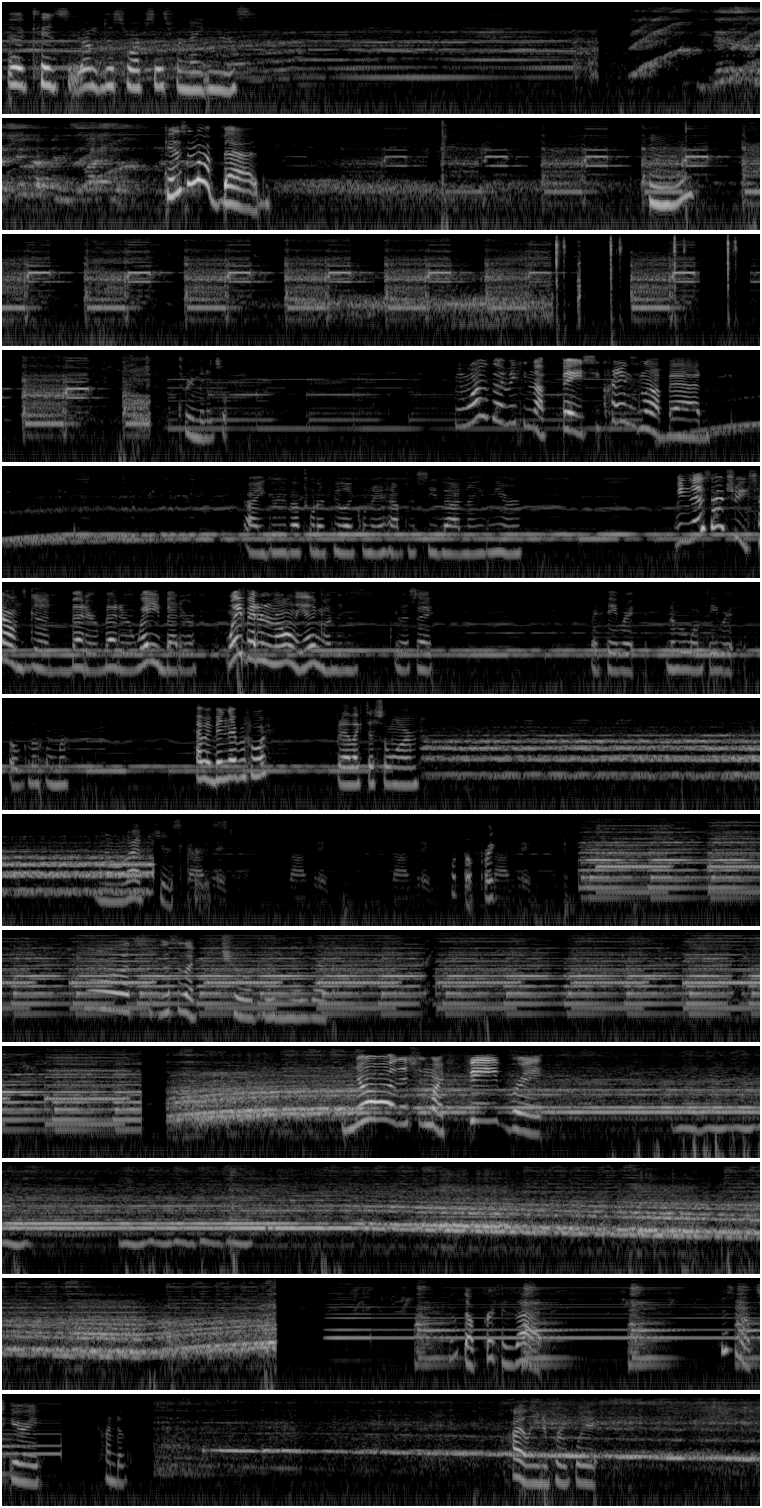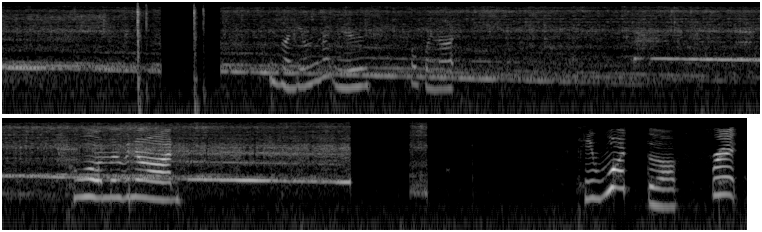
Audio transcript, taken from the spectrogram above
Yeah, kids, um, just watch this for nightmares. Okay, this is not bad. hmm Three minutes. I mean, why is that making that face? Ukraine's not bad. I agree. That's what I feel like when I have to see that nightmare. Actually sounds good. Better, better, way better. Way better than all the other ones in USA. My favorite, number one favorite, Oklahoma. Haven't been there before, but I like this alarm. No, that just cursed. What the frick? Oh, this is like children music. This is my favorite. What the frick is that? This is not scary. Kind of. Highly inappropriate. Not giving me nightmares. Hopefully not. Cool, moving on. Okay, what the frick?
